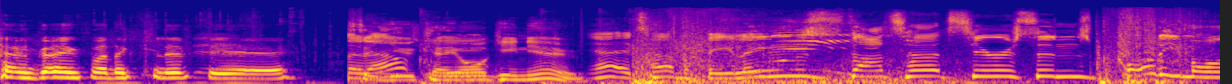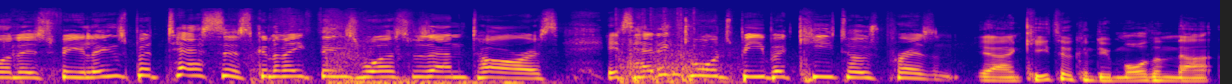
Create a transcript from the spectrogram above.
I'm going for the clip here. The UK Orgi new. Yeah, it's hurt my feelings. That's hurt SyrsoN's body more than his feelings, but TeSeS going to make things worse for Xantares. It's heading towards B, but k1to's present. Yeah, and k1to can do more than that.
